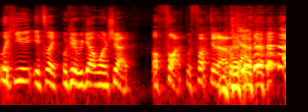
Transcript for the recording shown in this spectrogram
like you. It's like, okay, we got one shot. Oh fuck, we fucked it up.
